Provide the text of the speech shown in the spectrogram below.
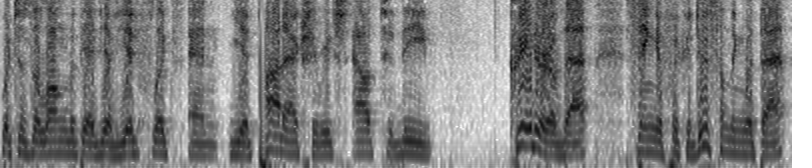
which is along with the idea of Yidflix and Yidpod. I actually reached out to the creator of that, seeing if we could do something with that.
